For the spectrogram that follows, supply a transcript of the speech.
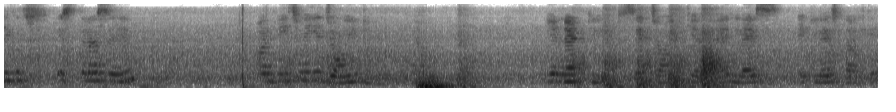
ये कुछ इस तरह से है। और बीच में ये जॉइंट है। ये नेट से जॉइंट किया है लेस एक लेस डाल के।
